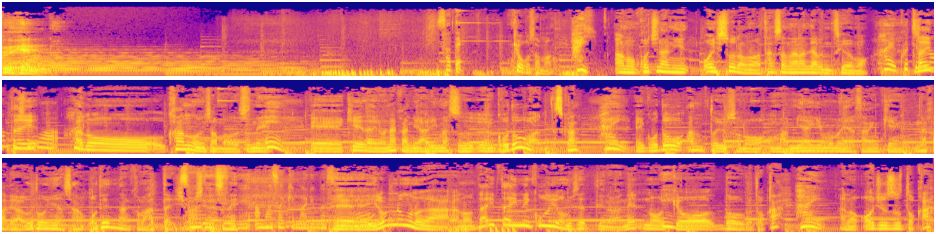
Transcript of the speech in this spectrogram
聞く変路さて。京子様。はいあのこちらに美味しそうなものがたくさん並んであるんですけども。はいこちら大の場体、所ははい。あの観音様のですね、ええ。ー境内の中にあります五道庵ですかね、はい。えー五道庵というその、まあ、土産物屋さん兼中ではうどん屋さんおでんなんかもあったりしましてですね。甘酒もありますよ、えーいろんなものがあの大体ねこういうお店っていうのはね農協道具とか、はい。あのお数珠とか、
